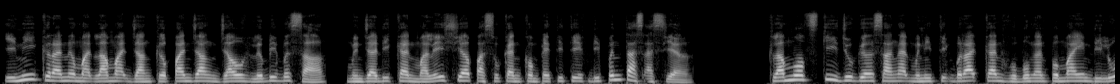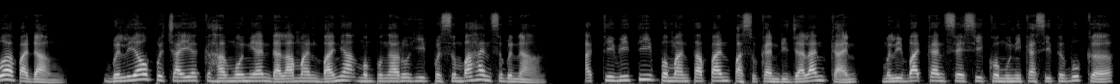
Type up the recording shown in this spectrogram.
Ini kerana matlamat jangka panjang jauh lebih besar, menjadikan Malaysia pasukan kompetitif di pentas Asia. Klamovski juga sangat menitik beratkan hubungan pemain di luar padang. Beliau percaya keharmonian dalaman banyak mempengaruhi persembahan sebenar. Aktiviti pemantapan pasukan dijalankan, melibatkan sesi komunikasi terbuka,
